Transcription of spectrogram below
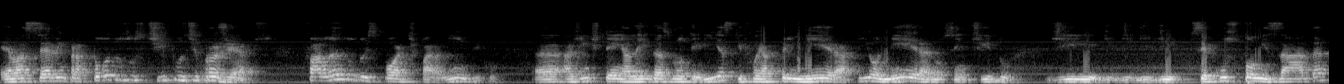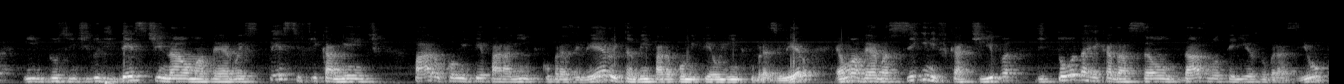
elas servem para todos os tipos de projetos. Falando do esporte paralímpico, uh, a gente tem a lei das loterias, que foi a primeira, a pioneira no sentido de, de, de, de ser customizada e no sentido de destinar uma verba especificamente para o Comitê Paralímpico Brasileiro e também para o Comitê Olímpico Brasileiro. É uma verba significativa de toda a arrecadação das loterias no Brasil.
